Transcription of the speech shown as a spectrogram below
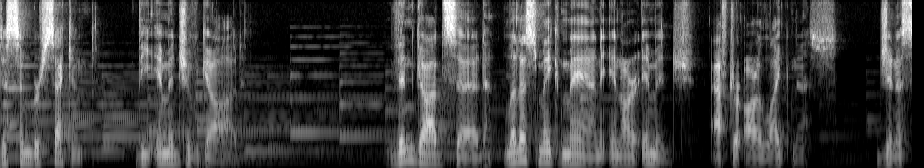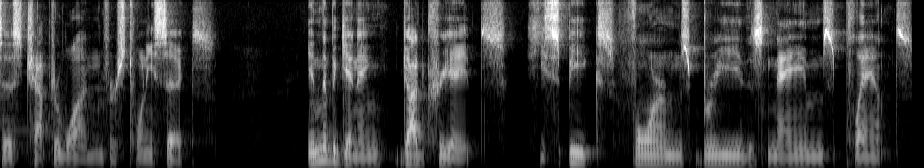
December 2nd, the image of God. Then God said, Let us make man in our image, after our likeness. Genesis chapter 1, verse 26. In the beginning, God creates. He speaks, forms, breathes, names, plants,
